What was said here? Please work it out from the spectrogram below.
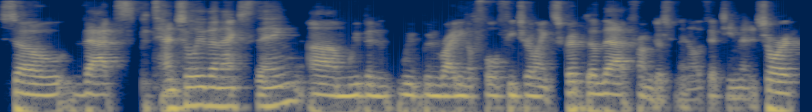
So that's potentially the next thing. Um, we've been we've been writing a full feature length script of that from just you know a 15 minute short.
